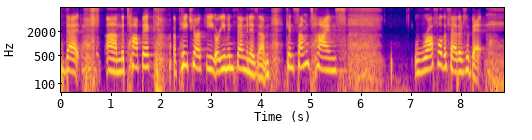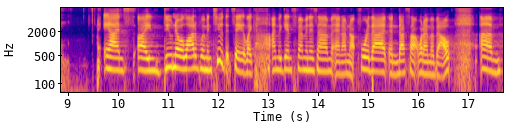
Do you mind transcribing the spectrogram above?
that um, the topic of patriarchy or even feminism can sometimes ruffle the feathers a bit. And I do know a lot of women too that say, like, I'm against feminism and I'm not for that, and that's not what I'm about. Um,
